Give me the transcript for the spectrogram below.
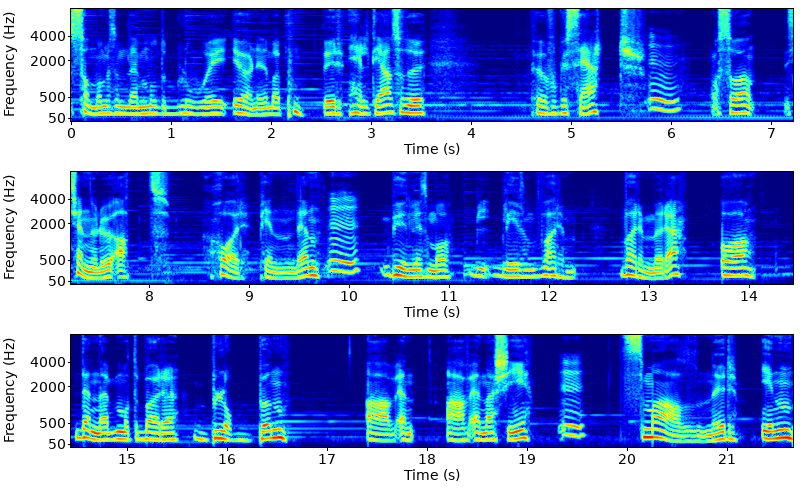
som om liksom, det måte, blodet i ørene dine bare pumper hele tida. Så du prøver fokusert, Mm. og så kjenner du at hårpinnen din Mm. begynner liksom å bli, bli liksom varm, varmere. Og denne på en måte bare blobben av, en, av energi Mm. Smalner inn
